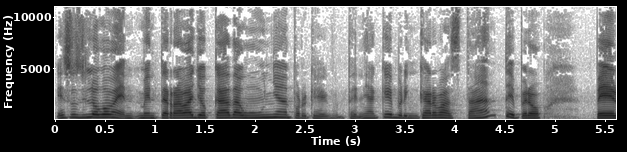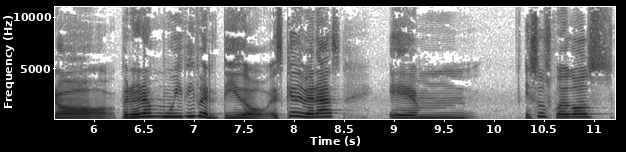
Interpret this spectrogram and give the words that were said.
eso sí, luego me, me enterraba yo cada uña porque tenía que brincar bastante, pero, pero, pero era muy divertido. Es que de veras, em, esos juegos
